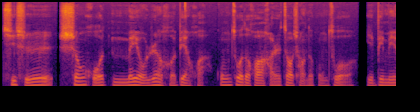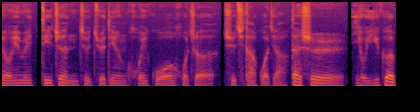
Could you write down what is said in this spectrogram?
其实生活没有任何变化，工作的话还是照常的工作，也并没有因为地震就决定回国或者去其他国家。但是有一个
